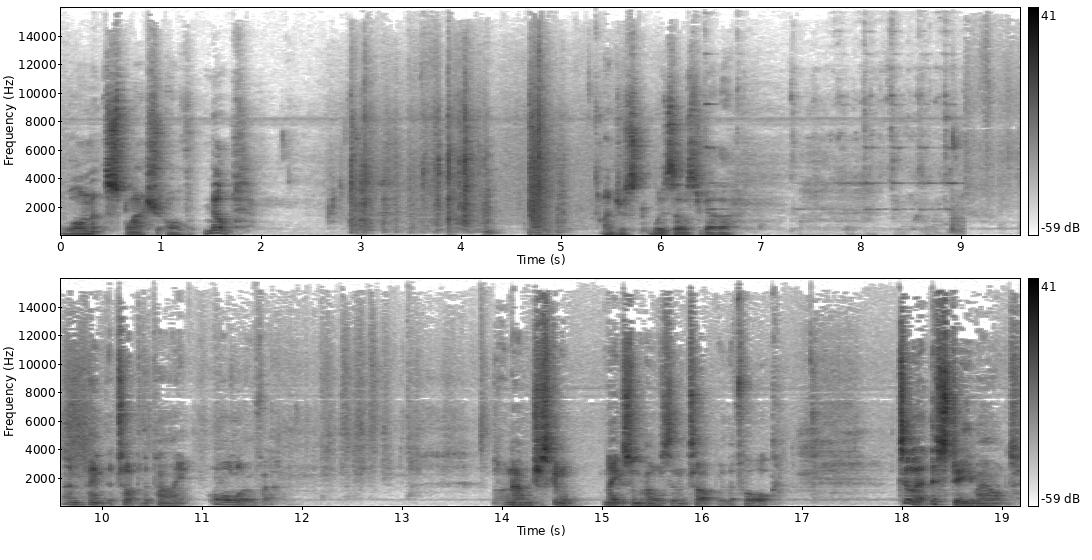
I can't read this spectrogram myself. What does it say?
one splash of milk. And just whiz those together. And paint the top of the pie all over. And I'm just going to make some holes in the top with a fork to let the steam out,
